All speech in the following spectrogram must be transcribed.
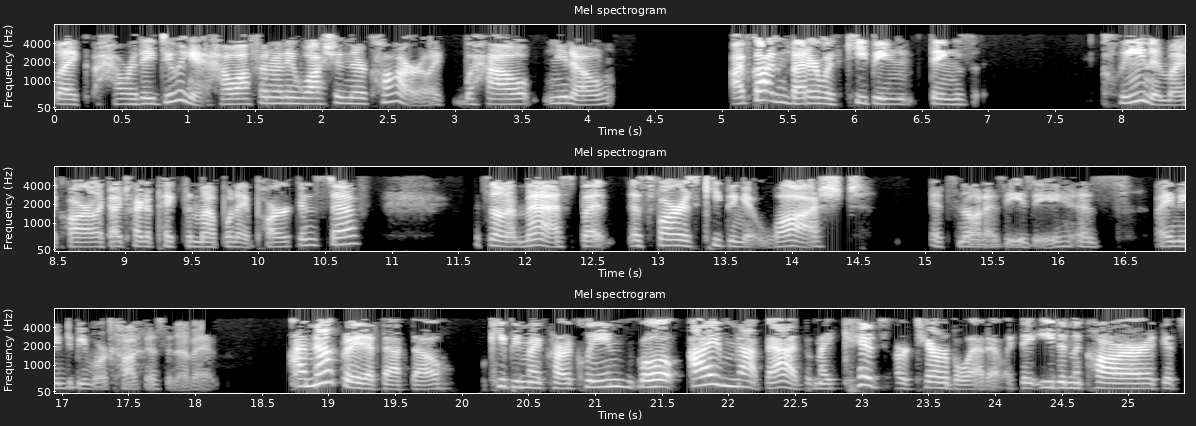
like, how are they doing it? How often are they washing their car? Like, how, you know, I've gotten better with keeping things clean in my car. Like, I try to pick them up when I park and stuff. It's not a mess, but as far as keeping it washed, it's not as easy as I need to be more cognizant of it. I'm not great at that though. Keeping my car clean. Well, I'm not bad, but my kids are terrible at it. Like they eat in the car. It gets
